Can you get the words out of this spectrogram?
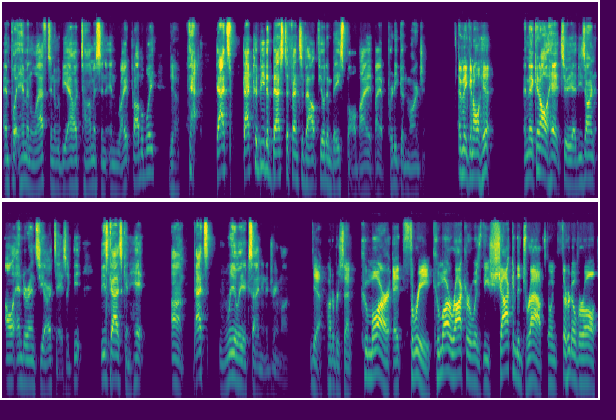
and put him in left, and it would be Alec Thomas in, in right, probably. Yeah. That that's that could be the best defensive outfield in baseball by by a pretty good margin. And they can all hit. And they can all hit too. Yeah, these aren't all Ender Inciartes. Like the, these guys can hit. Um, that's really exciting to dream on. Yeah, 100%. Kumar at three. Kumar Rocker was the shock of the draft, going third overall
